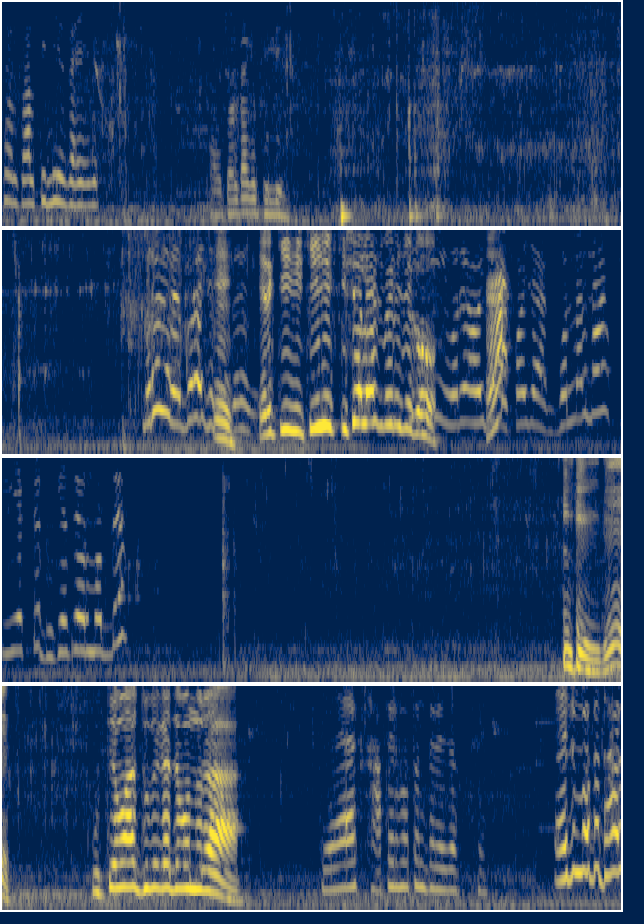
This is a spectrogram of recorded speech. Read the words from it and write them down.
চল বালতি নিয়ে যাই। জলটাকে ফেলি কি কি কিসে লেজ বেরিয়েছে গো? হ্যাঁ? দেখ ওই দেখ বললাম না কি একটা ঢুকেছে ওর মধ্যে। রে কুচে মাছ ঢুকে গেছে বন্ধুরা। দেখ সাপের মতন বেড়ে যাচ্ছে। এর মধ্যে ঢাল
